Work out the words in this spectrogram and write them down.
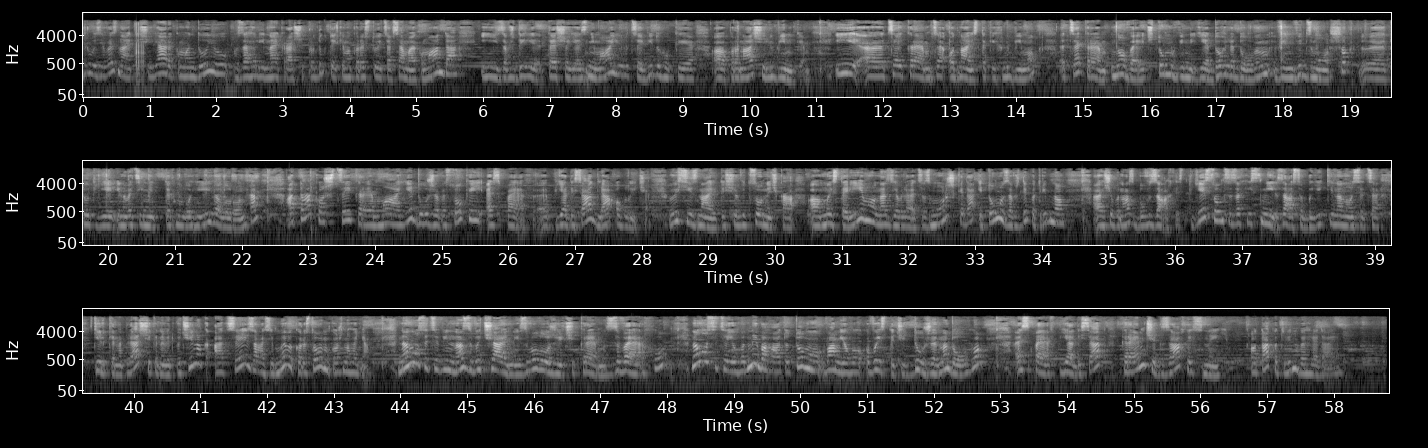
Друзі, ви знаєте, що я рекомендую взагалі найкращі продукти, якими користується вся моя команда, і завжди те, що я знімаю, це відгуки е, про наші любімки. І е, цей крем це одна із таких любімок. Це крем Novage, тому він є доглядовим, він від зморшок. Е, Тут є інноваційні технології гіалуронка. А також цей крем має дуже високий SPF е, 50 для обличчя. Ви всі знаєте, що від сонечка а, ми старіємо, у нас з'являються зморшки, да, і тому завжди потрібно, щоб у нас був захист. Є сонцезахисні засоби, які наносяться тільки на пляж, тільки на відпочинок. А цей засіб ми використовуємо кожного дня. Наноситься він на звичайний зволожуючий крем зверху. Наноситься його небагато, тому вам його вистачить дуже надовго. SPF 50, кремчик захисний. Отак от він виглядає.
